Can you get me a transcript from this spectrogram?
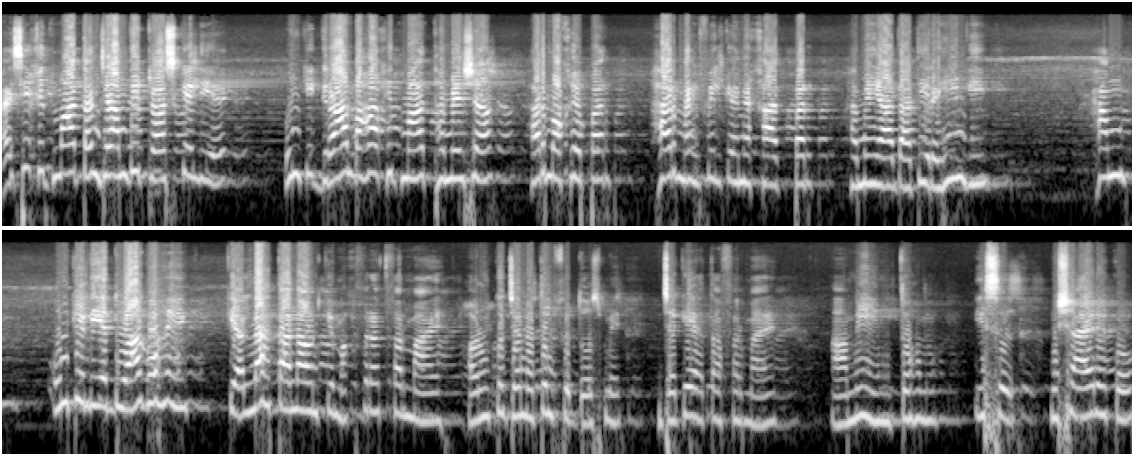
ऐसी खिदमत अंजाम दी ट्रस्ट के लिए, उनकी ग्राम बहा खिदमत हमेशा हर मौके पर, हर महफिल के इनका पर हमें याद आती रहेंगी। हम उनके लिए दुआ गो हैं कि अल्लाह ताला उनकी मगफरत फरमाए और उनको जन्नतुल फिरदौस में जगह अता फरमाए। आमीन। तो हम इस मुशायरे को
